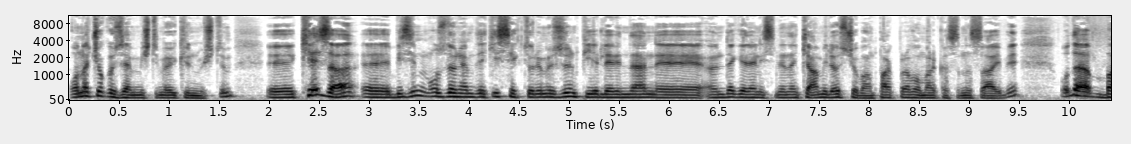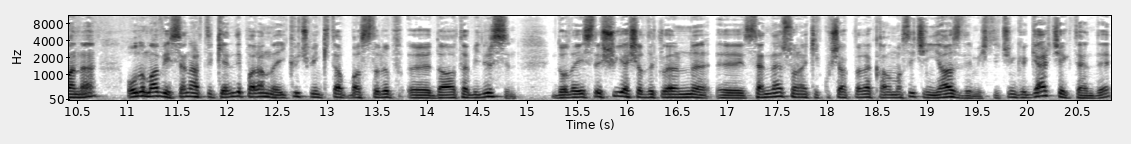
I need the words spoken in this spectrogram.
Ona çok özenmiştim, öykünmüştüm. E, keza e, bizim o dönemdeki sektörümüzün pirlerinden, e, önde gelen isimlerinden Kamil Özçoban, Park Bravo markasının sahibi. O da bana, oğlum abi sen artık kendi paranla 2-3 bin kitap bastırıp e, dağıtabilirsin. Dolayısıyla şu yaşadıklarını e, senden sonraki kuşaklara kalması için yaz demişti. Çünkü gerçekten de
